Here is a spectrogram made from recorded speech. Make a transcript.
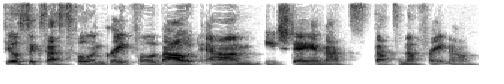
feel successful and grateful about um, each day and that's that's enough right now.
